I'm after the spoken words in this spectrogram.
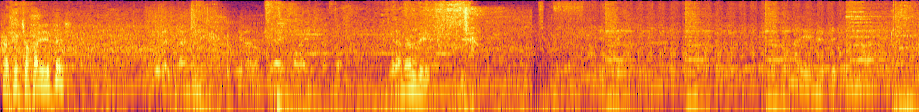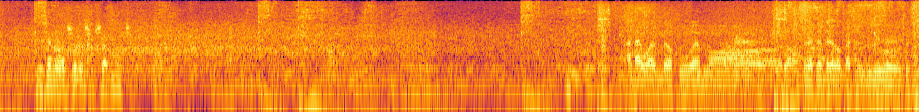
¿Qué has hecho, Jai, dices? Mira lo que hay por ahí la Mendy. Ese no lo sueles usar mucho. Ahora cuando juguemos los tres tendremos casi un grupo, porque si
